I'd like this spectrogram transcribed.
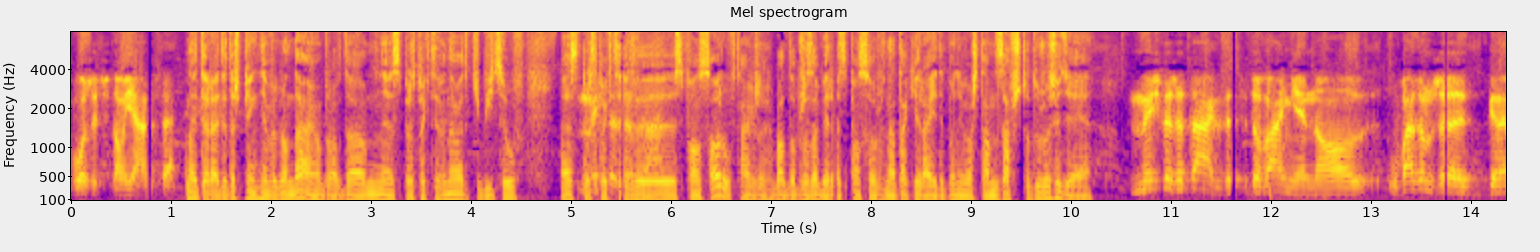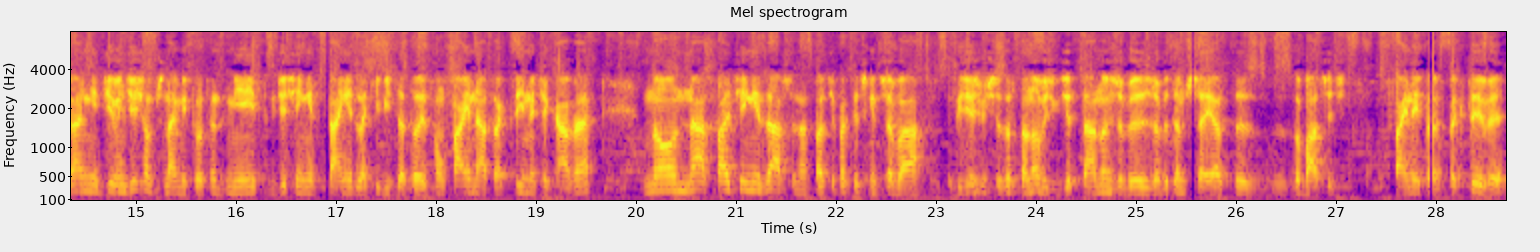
włożyć w tą jazdę. No i te rajdy też pięknie wyglądają, prawda? Z perspektywy nawet kibiców, e, z Myślę, że perspektywy sponsorów także chyba dobrze zabierać sponsorów na takie rajdy, ponieważ tam zawsze dużo się dzieje. Myślę, że tak, zdecydowanie. No, uważam, że generalnie 90 przynajmniej procent miejsc, gdzie się nie stanie dla kibica, to są fajne, atrakcyjne, ciekawe. no na asfalcie nie zawsze. Na asfalcie faktycznie trzeba gdzieś się zastanowić, gdzie stanąć, żeby, żeby ten przejazd zobaczyć z fajnej perspektywy.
